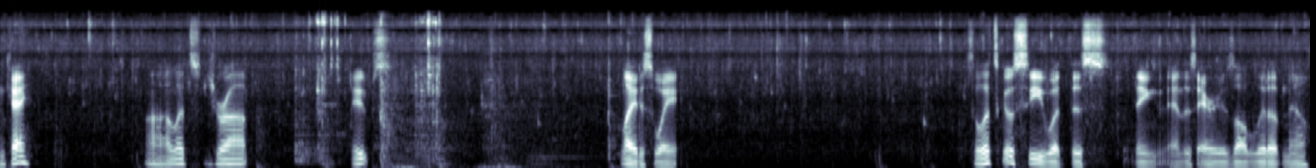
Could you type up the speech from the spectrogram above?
Okay. Uh, let's drop. Oops. Lightest weight. So let's go see what this thing and this area is all lit up now.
